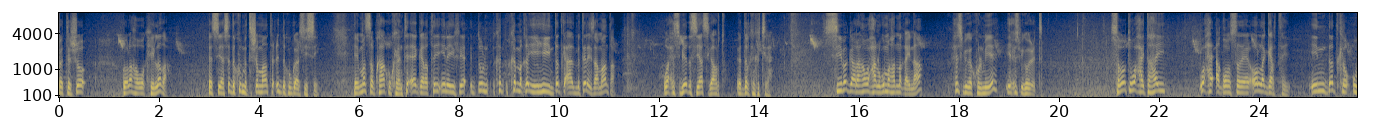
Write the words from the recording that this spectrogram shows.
matasho golaha wakiilada ee siyaasadda ku matasho maanta cidda ku gaadhsiisay ee mansabkaa ku keentay ee garatay inay ka maqan yihiin dadka aad matalaysaa maanta. Waa xisbiyadda siyaasiga horta ee dalkan ka jira. Siiba gaar ahaan waxaan ugu mahadnaqaynaa xisbiga kulmiye iyo xisbiga wicid. Sababtu waxay tahay waxay aqoonsadeen oo la gartay in dadka uu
